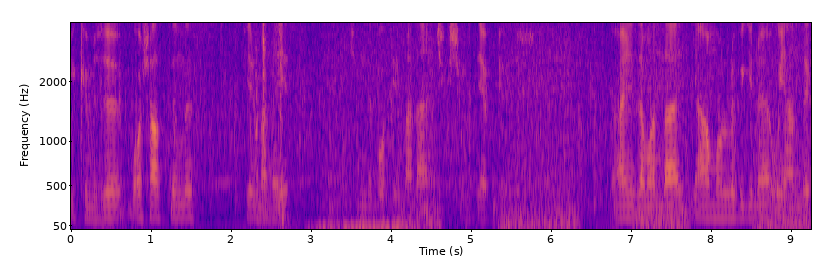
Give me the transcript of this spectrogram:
yükümüzü boşalttığımız firmadayız. Şimdi bu firmadan çıkışımızı yapıyoruz. Aynı zamanda yağmurlu bir güne uyandık.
